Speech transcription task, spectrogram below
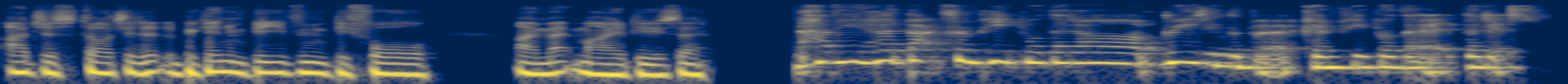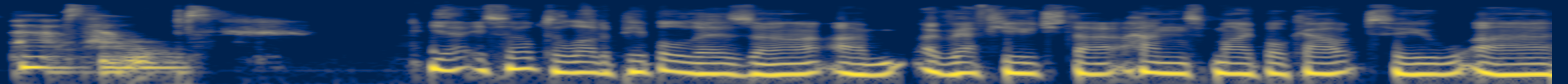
I just started at the beginning, even before I met my abuser. Have you heard back from people that are reading the book and people that, that it's perhaps helped? Yeah, it's helped a lot of people. There's a, um, a refuge that hands my book out to uh,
